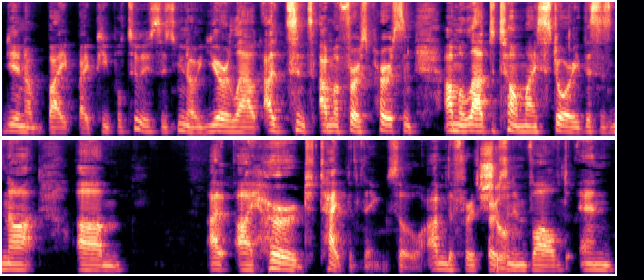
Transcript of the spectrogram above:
you know, by by people too. He says, you know, you're allowed. I, since I'm a first person, I'm allowed to tell my story. This is not um, I, I heard type of thing. So I'm the first sure. person involved, and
